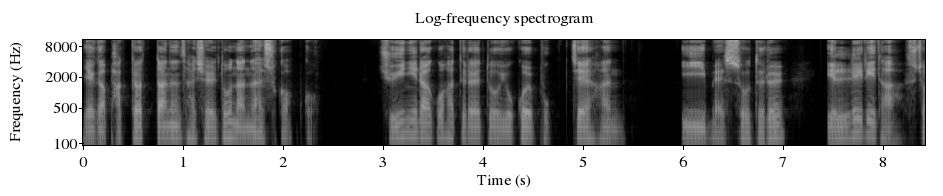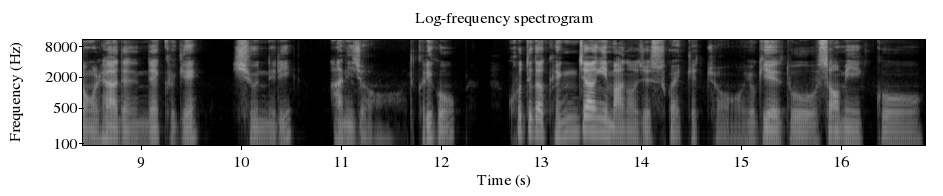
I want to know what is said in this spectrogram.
얘가 바뀌었다는 사실도 나는 알 수가 없고 주인이라고 하더라도 이걸 복제한 이 method를 일일이 다 수정을 해야 되는데 그게 쉬운 일이 아니죠. 그리고 코드가 굉장히 많아질 수가 있겠죠. 여기에도 sum이 있고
